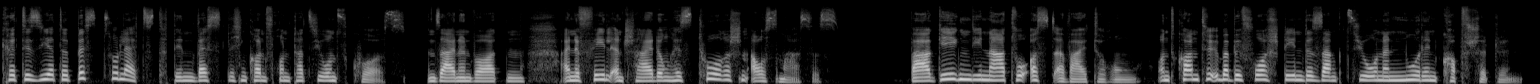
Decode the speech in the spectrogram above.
kritisierte bis zuletzt den westlichen Konfrontationskurs. In seinen Worten eine Fehlentscheidung historischen Ausmaßes. War gegen die NATO-Osterweiterung und konnte über bevorstehende Sanktionen nur den Kopf schütteln.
